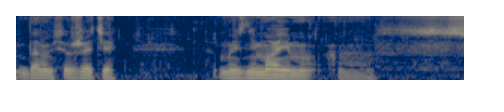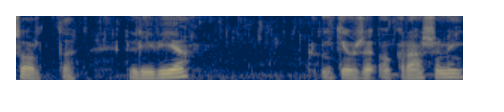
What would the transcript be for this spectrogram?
В даному сюжеті ми знімаємо е, сорт Лівія, який вже окрашений,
